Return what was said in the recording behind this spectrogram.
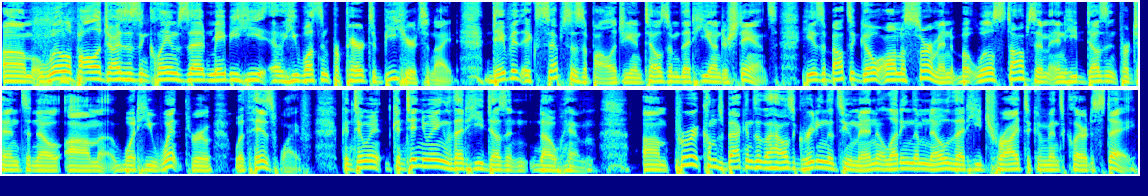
Um, Will apologizes and claims that maybe he uh, he wasn't prepared to be here tonight. David accepts his apology and tells him that he understands. He is about to go on a sermon, but Will stops him and he doesn't pretend to know um, what he went through with his wife, continuing continuing that he doesn't know him. Um, Pruitt comes back into the house, greeting the two men, letting them know that he tried to convince Claire to stay,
